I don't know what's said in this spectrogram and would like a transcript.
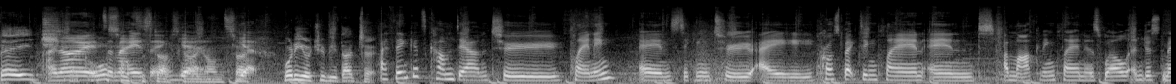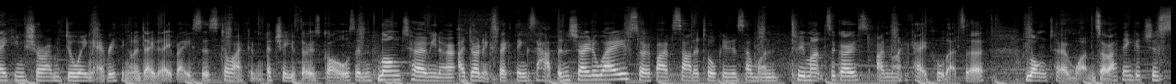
beach. I know, like it's amazing. Stuff's yeah. going on. So yeah. What do you attribute that to? I think it's come down to planning and sticking to a prospecting plan and a marketing plan as well and just making sure I'm doing everything on a day-to-day -day basis so I can achieve those goals and long term you know I don't expect things to happen straight away so if I've started talking to someone two months ago I'm like okay cool that's a long-term one so I think it's just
